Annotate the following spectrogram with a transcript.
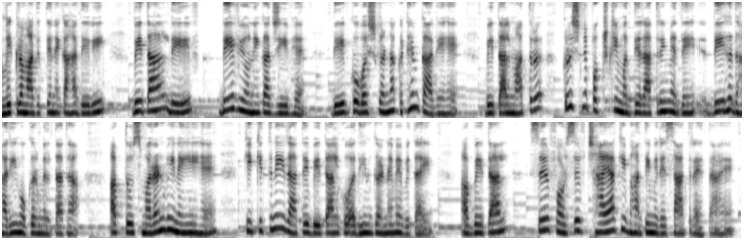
विक्रमादित्य ने कहा देवी बेताल देव देव योनि का जीव है। देव को वश करना कठिन कार्य है। बेताल मात्र कृष्ण पक्ष की मध्य रात्रि में दे, देहधारी होकर मिलता था। अब तो स्मरण भी नहीं है कि कितनी रातें बेताल को अधीन करने में बिताई। अब बेताल सिर्फ़ और सिर्फ़ छाया की भांति मेरे साथ रहता है।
